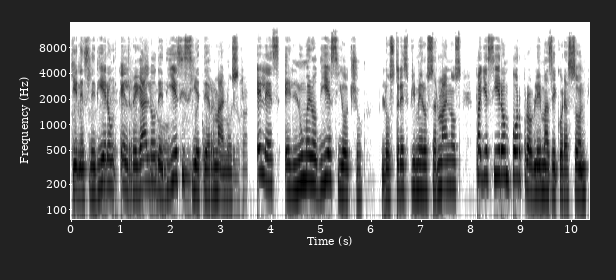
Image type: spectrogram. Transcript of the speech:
quienes le dieron el regalo de 17 hermanos. Él es el número 18. Los tres primeros hermanos fallecieron por problemas de corazón,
